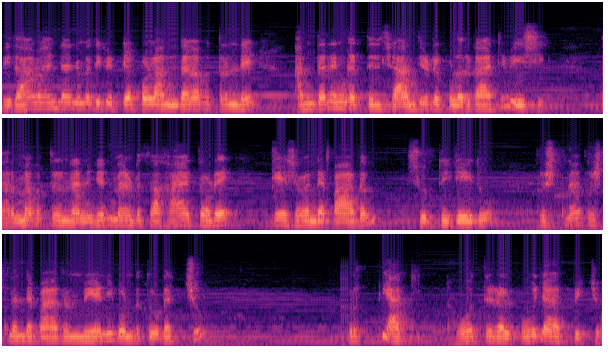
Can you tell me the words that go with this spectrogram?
പിതാമഹന്റെ അനുമതി കിട്ടിയപ്പോൾ അന്തകപുത്രന്റെ അന്തരംഗത്തിൽ ശാന്തിയുടെ കുളിർകാറ്റ് വീശി. ധർമ്മപുത്രൻ അനുജന്മാരുടെ സഹായത്തോടെ കേശവന്റെ പാദം ശുദ്ധി ചെയ്തു. കൃഷ്ണ കൃഷ്ണന്റെ പാദം വേണി കൊണ്ട് തുടച്ചു വൃത്തിയാക്കി. ഹോത്രികൾ പൂജ അർപ്പിച്ചു.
